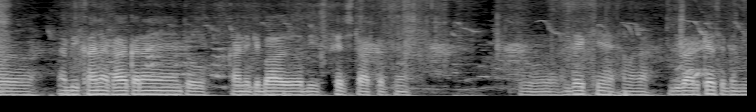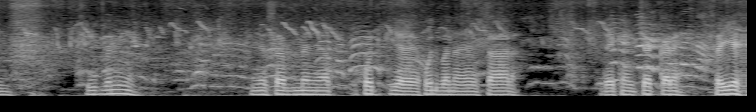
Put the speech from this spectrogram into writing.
और अभी खाना खा कर आए हैं तो खाने के बाद अभी फिर स्टार्ट करते हैं। तो देखिए हमारा दीवार कैसे बनी है। ठीक बनी है? ये सब मैंने आप खुद किया है, खुद बनाया है सारा। देखें चेक करें। सही है?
